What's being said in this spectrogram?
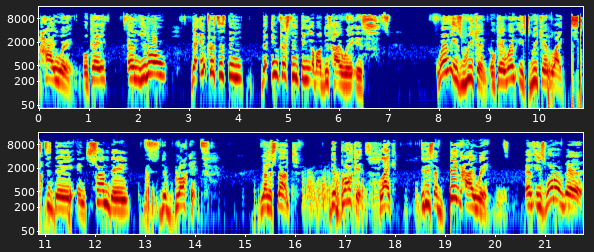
highway, okay? And you know, the interesting thing, the interesting thing about this highway is when it's weekend, okay, when it's weekend like Saturday and Sunday, they block it. You understand? They block it. Like It is a big highway and is one of the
